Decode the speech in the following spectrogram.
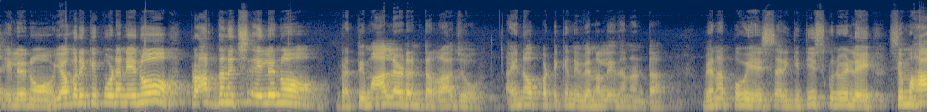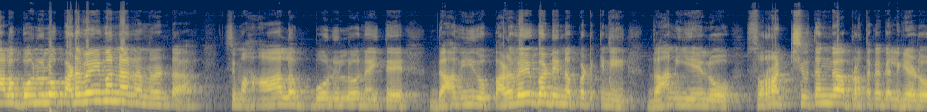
చేయలేను. ఎవరికి కూడా నేను ప్రార్థన చేయలేను. బ్రతిమాలాడంట రాజు అయినప్పటికీ వినలేదనంట. వినపోయేసరికి తీసుకుని వెళ్ళి సింహాల బోనులో పడవేయమన్నారు అన్నారంట. సింహాల బోనులోనైతే దావీదు పడవేయబడినప్పటికీ దాని ఏలో సురక్షితంగా బ్రతకగలిగాడు.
